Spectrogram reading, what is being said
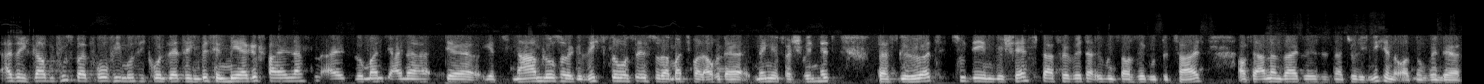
Also ich glaube, ein Fußballprofi muss sich grundsätzlich ein bisschen mehr gefallen lassen als so manch einer, der jetzt namenlos oder gesichtslos ist oder manchmal auch in der Menge verschwindet. Das gehört zu dem Geschäft. Dafür wird er übrigens auch sehr gut bezahlt. Auf der anderen Seite ist es natürlich nicht in Ordnung, wenn der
